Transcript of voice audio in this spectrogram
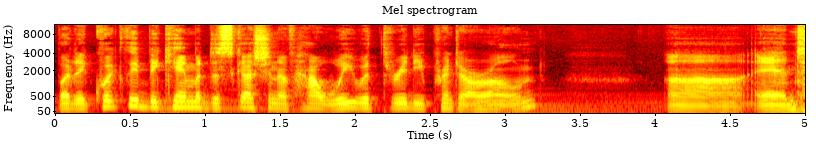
but it quickly became a discussion of how we would 3D print our own, uh, and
